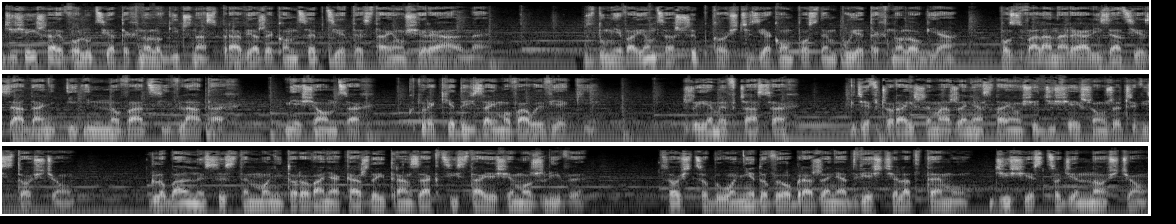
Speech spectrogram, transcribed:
Dzisiejsza ewolucja technologiczna sprawia, że koncepcje te stają się realne. Zdumiewająca szybkość, z jaką postępuje technologia, pozwala na realizację zadań i innowacji w latach, miesiącach, które kiedyś zajmowały wieki. Żyjemy w czasach, gdzie wczorajsze marzenia stają się dzisiejszą rzeczywistością. Globalny system monitorowania każdej transakcji staje się możliwy. Coś, co było nie do wyobrażenia 200 lat temu, dziś jest codziennością.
